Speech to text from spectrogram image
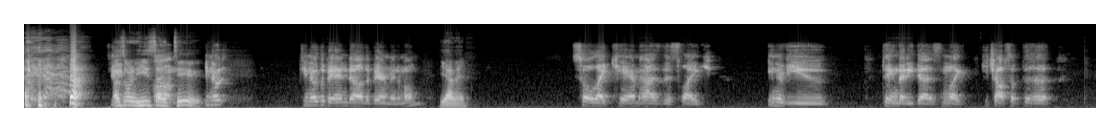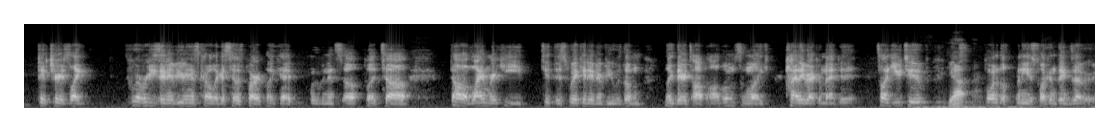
That's what he said Um, too. you know, do you know the band uh, The Bare Minimum? Yeah, man. So like Cam has this like interview thing that he does, and like he chops up the pictures like whoever he's interviewing is kind of like a South Park like head moving and stuff. But uh, uh, Lime Ricky did this wicked interview with them, like their top albums, and like highly recommend it. It's on YouTube. Yeah. It's one of the funniest fucking things ever.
